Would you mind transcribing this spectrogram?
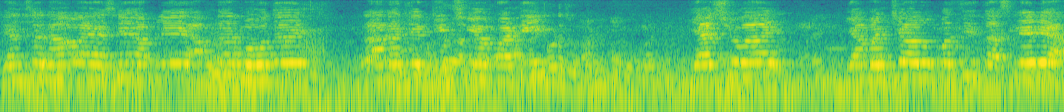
ज्यांचं नाव आहे असे आपले आमदार महोदय राणा जगजितसिंह पाटील याशिवाय या मंचावर उपस्थित असलेल्या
